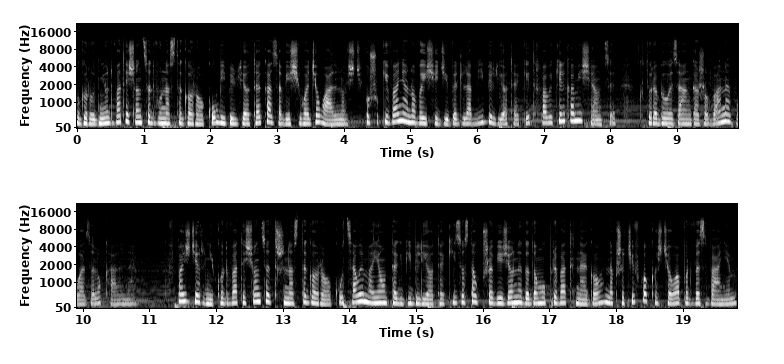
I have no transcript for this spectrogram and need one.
W grudniu 2012 roku biblioteka zawiesiła działalność. Poszukiwania nowej siedziby dla biblioteki trwały kilka miesięcy, które były zaangażowane władze lokalne. W październiku 2013 roku cały majątek biblioteki został przewieziony do domu prywatnego naprzeciwko kościoła pod wezwaniem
